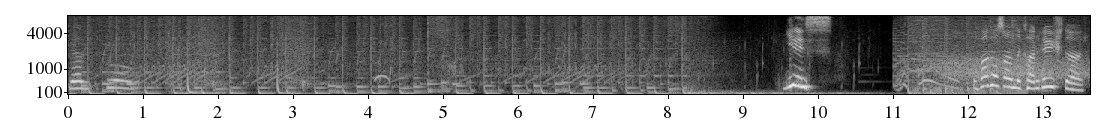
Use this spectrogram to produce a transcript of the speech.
Gel. Yes. Kupa kazandık arkadaşlar.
